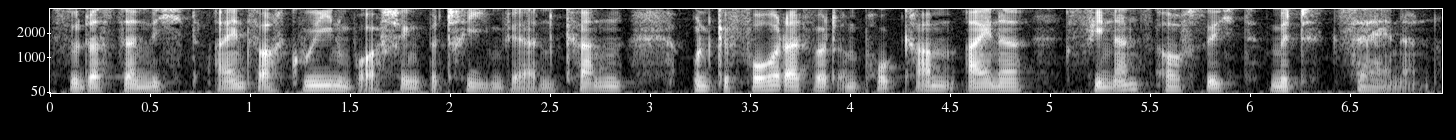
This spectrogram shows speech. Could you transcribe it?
sodass da nicht einfach Greenwashing betrieben werden kann und gefordert wird im Programm eine Finanzaufsicht mit Zähnen.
